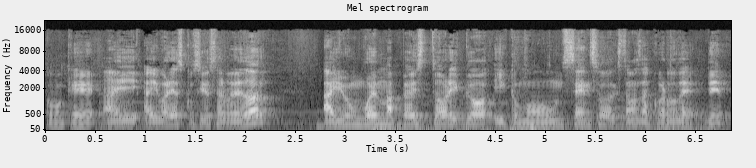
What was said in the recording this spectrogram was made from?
como que hay, hay varias cosillas alrededor. Hay un buen mapeo histórico y como un censo de que estamos de acuerdo de, de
